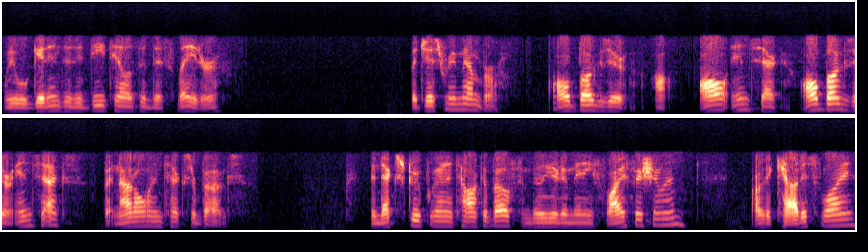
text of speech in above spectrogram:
we will get into the details of this later. But just remember, all bugs are all insect all bugs are insects, but not all insects are bugs. The next group we're going to talk about, familiar to many fly fishermen, are the caddisflies.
